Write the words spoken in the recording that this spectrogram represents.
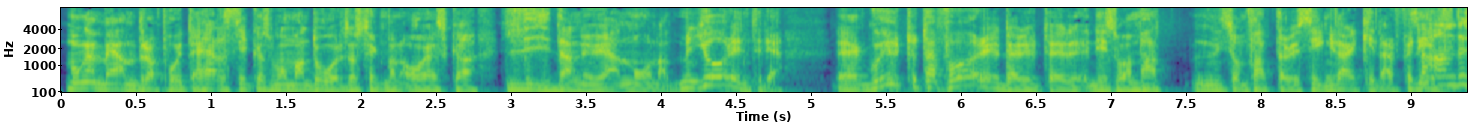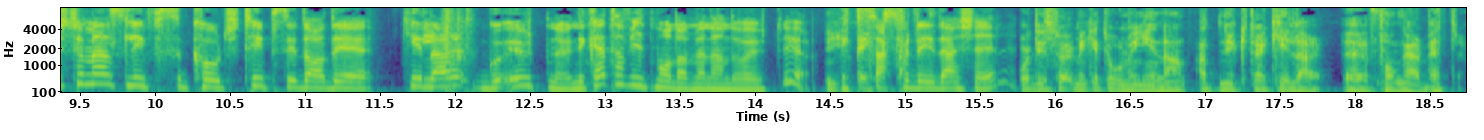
många män drar på utav helsike och så mår man dåligt och så tänker man åh jag ska lida nu i en månad. Men gör inte det. Eh, gå ut och ta för er där ute, ni som, ni som fattar är singlar killar. För Så det är, Anders Timells livscoach-tips idag det är killar, gå ut nu. Ni kan ta vit månad men ändå vara ute ju. Exakt, för det är där tjejer är. och det sa Micke Tornving innan, att nyktra killar eh, fångar bättre.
